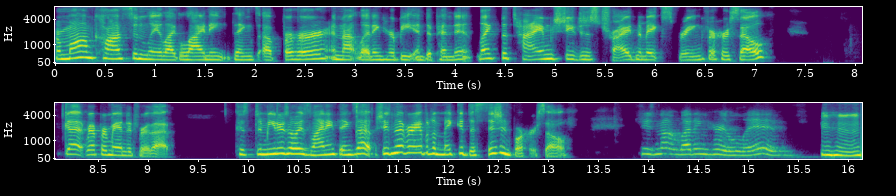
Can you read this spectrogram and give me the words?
Her mom constantly like lining things up for her and not letting her be independent. Like the time she just tried to make spring for herself, got reprimanded for that. Because Demeter's always lining things up. She's never able to make a decision for herself. She's not letting her live. Mm-hmm.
